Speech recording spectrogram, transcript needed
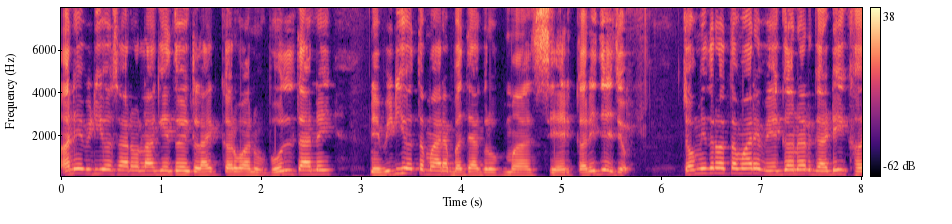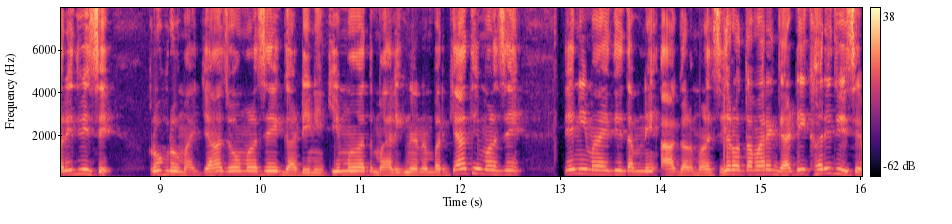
અને વીડિયો સારો લાગે તો એક લાઇક કરવાનું ભૂલતા નહીં ને વીડિયો તમારા બધા ગ્રુપમાં શેર કરી દેજો. જો મિત્રો તમારે વેગનર ગાડી ખરીદવી છે, રૂબરૂમાં ક્યાં જોવા મળશે, ગાડીની કિંમત, માલિકના નંબર ક્યાંથી મળશે, તેની માહિતી તમને આગળ મળશે. મિત્રો તમારે ગાડી ખરીદવી છે,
